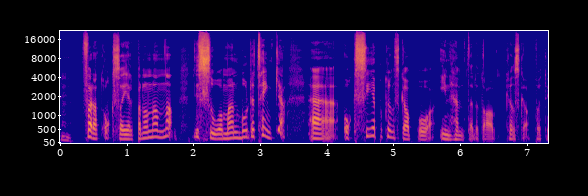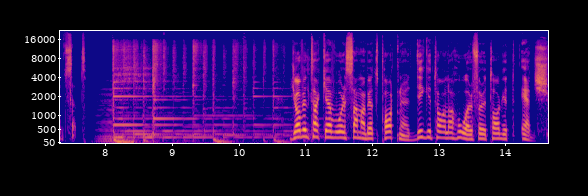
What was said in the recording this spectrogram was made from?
mm. för att också hjälpa någon annan. Det är så man borde tänka eh, och se på kunskap och inhämtandet av kunskap på ett nytt sätt. Jag vill tacka vår samarbetspartner, digitala HR-företaget Edge.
